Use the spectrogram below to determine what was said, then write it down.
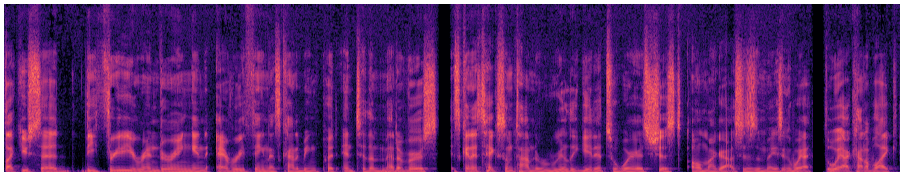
like you said, the 3D rendering and everything that's kind of being put into the metaverse, it's going to take some time to really get it to where it's just, oh my gosh, this is amazing. The way I, the way I kind of like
